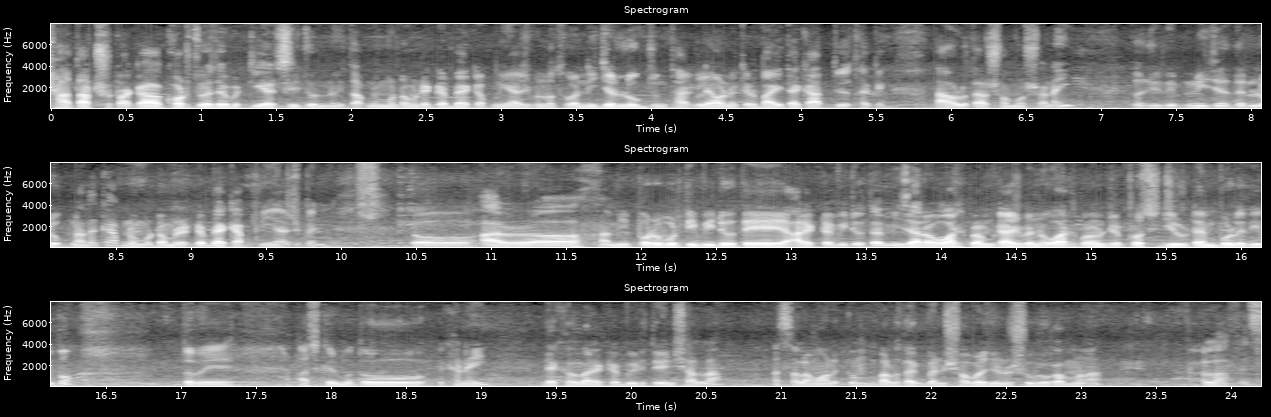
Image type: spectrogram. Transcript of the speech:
সাত, আটশো টাকা খরচ হয়ে যাবে টিআরসির জন্যই। তো আপনি মোটামুটি একটা ব্যাকআপ নিয়ে আসবেন, অথবা নিজের লোকজন থাকলে অনেকের বাড়ি থাকে আত্মীয় থাকে, তাহলে তার সমস্যা নেই। তো যদি নিজেদের লোক না থাকে, আপনি মোটামুটি একটা ব্যাকআপ নিয়ে আসবেন। তো আর আমি পরবর্তী ভিডিওতে, আরেকটা ভিডিওতে আমি যারা ওয়ার্ক পারমিটে আসবেন ওয়ার্ক পারমিটের প্রসিডিউরটা আমি বলে দিব। তবে আজকের মতো এখানেই। দেখা হবে আর একটা ভিডিওতে ইনশাল্লাহ আসসালামু আলাইকুম। ভালো থাকবেন। সবার জন্য শুভকামনা। আল্লাহ হাফেজ।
